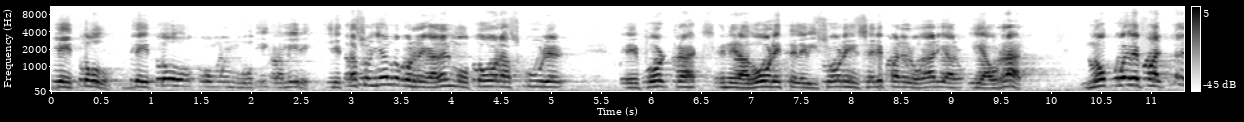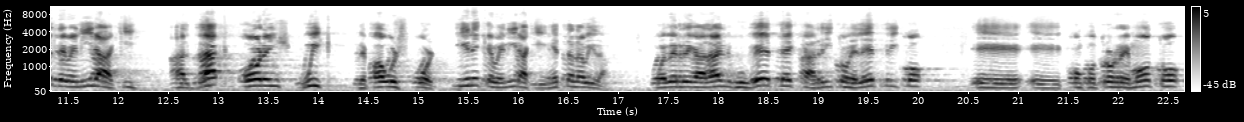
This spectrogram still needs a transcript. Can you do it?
de todo, de todo como en botica. Mire, si está soñando con regalar motoras, scooter, eh, Ford Tracks, generadores, televisores, en series para el hogar y ahorrar, no puede faltar de venir aquí al Black Orange Week de Power Sport. Tiene que venir aquí en esta Navidad. Puede regalar juguetes, carritos eléctricos eh, eh, con control remoto,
